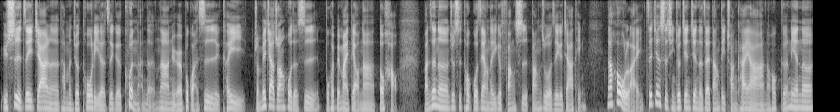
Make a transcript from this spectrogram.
于是这一家呢，他们就脱离了这个困难的。那女儿不管是可以准备嫁妆，或者是不会被卖掉，那都好。反正呢，就是透过这样的一个方式帮助了这个家庭。那后来这件事情就渐渐的在当地传开啊，然后隔年呢，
